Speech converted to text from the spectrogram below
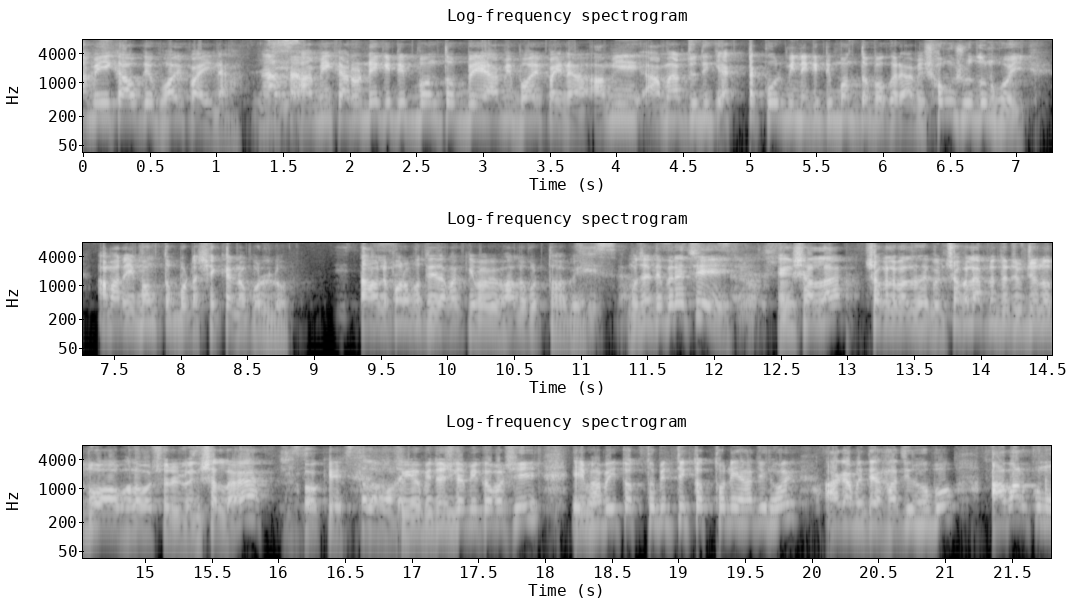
আমি কাউকে ভয় পাই না। না, আমি কারও নেগেটিভ মন্তব্যে আমি ভয় পাই না। আমি আমার যদি একটা কর্মী নেগেটিভ মন্তব্য করে আমি সংশোধন হই আমার এই মন্তব্যটা সে কেন করল? তাহলে পরবর্তীতে আমাকে কীভাবে ভালো করতে হবে? বুঝাইতে পেরেছি? ইনশাল্লাহ সকালে ভালো থাকবেন। সকালে আপনাদের জন্য দোয়া ও ভালোবাসা রইল ইনশাল্লাহ হ্যাঁ? ওকে প্রিয় বিদেশগামী প্রবাসী এইভাবেই তথ্যভিত্তিক তথ্য নিয়ে হাজির হই। আগামীতে হাজির হব আবার কোনো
